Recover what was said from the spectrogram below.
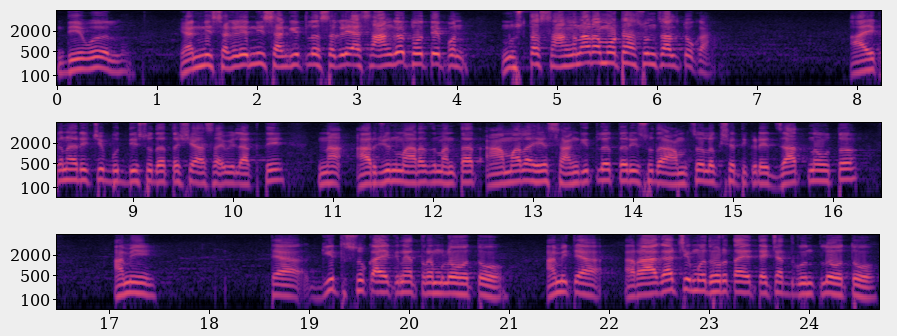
देवल यांनी सगळ्यांनी सांगितलं सगळे सांगत होते पण नुसता सांगणारा मोठा असून चालतो का? ऐकणारीची बुद्धीसुद्धा तशी असावी लागते. ना अर्जुन महाराज म्हणतात आम्हाला हे सांगितलं तरीसुद्धा आमचं लक्ष तिकडे जात नव्हतं. आम्ही त्या गीत सुख ऐकण्यात रमलो होतो. आम्ही त्या रागाची मधुरता आहे त्याच्यात गुंतलो होतो.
